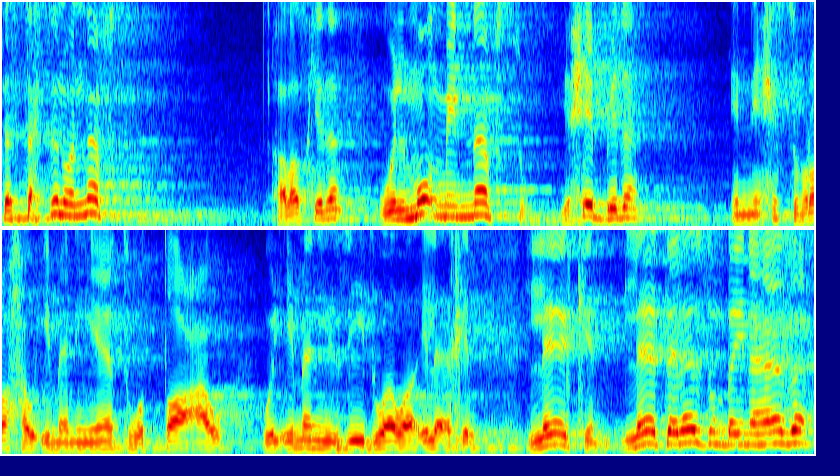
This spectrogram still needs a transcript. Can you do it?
تستحسنه النفس. خلاص كده؟ والمؤمن نفسه يحب ده إن يحس براحة وإيمانيات والطاعة والإيمان يزيد وإلى آخره. لكن لا تلازم بين هذا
